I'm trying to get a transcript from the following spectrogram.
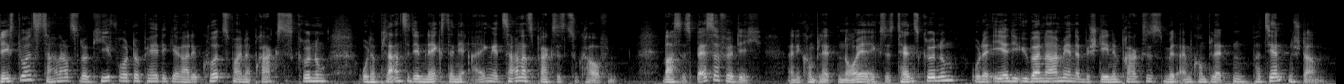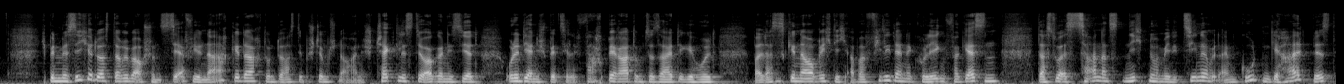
Stehst du als Zahnarzt oder Kieferorthopäde gerade kurz vor einer Praxisgründung oder planst du demnächst deine eigene Zahnarztpraxis zu kaufen? Was ist besser für dich? Eine komplett neue Existenzgründung oder eher die Übernahme einer bestehenden Praxis mit einem kompletten Patientenstamm? Ich bin mir sicher, du hast darüber auch schon sehr viel nachgedacht und du hast dir bestimmt schon auch eine Checkliste organisiert oder dir eine spezielle Fachberatung zur Seite geholt, weil das ist genau richtig. Aber viele deiner Kollegen vergessen, dass du als Zahnarzt nicht nur Mediziner mit einem guten Gehalt bist,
